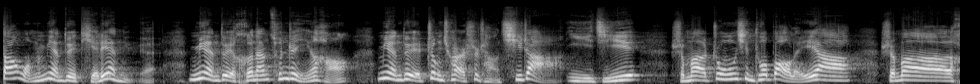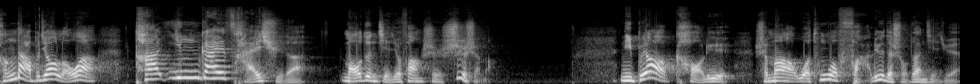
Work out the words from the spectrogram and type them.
当我们面对铁链女、面对河南村镇银行、面对证券市场欺诈，以及什么中融信托暴雷呀、什么恒大不交楼啊，他应该采取的矛盾解决方式是什么？你不要考虑什么，我通过法律的手段解决，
